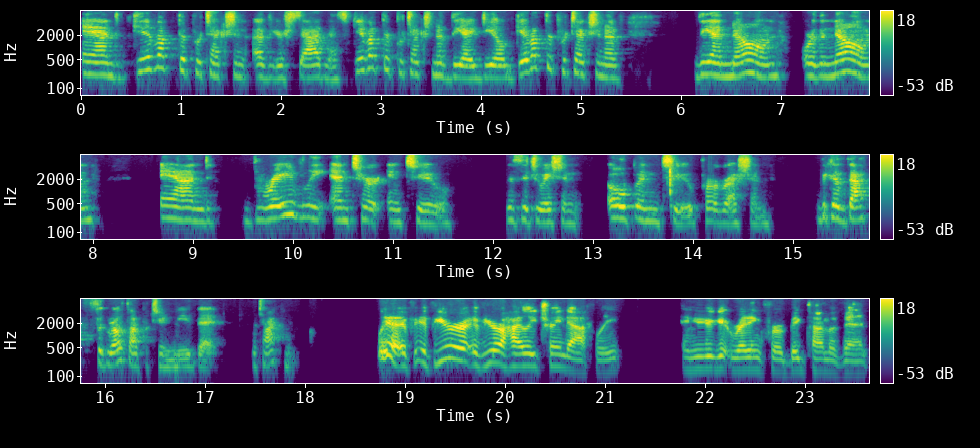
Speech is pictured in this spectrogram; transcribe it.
and give up the protection of your sadness, give up the protection of the ideal, give up the protection of the unknown or the known, and bravely enter into the situation open to progression because that's the growth opportunity that we're talking about. Well, yeah, if, if you're if you're a highly trained athlete and you get ready for a big time event,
